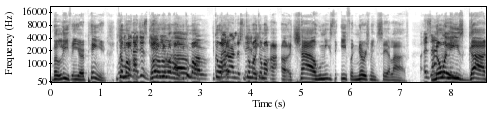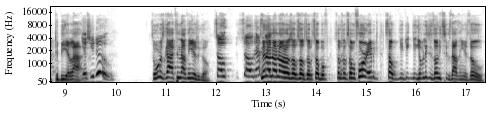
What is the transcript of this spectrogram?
belief in your opinion. You you mean? I just gave you a- You talking a- about, a you talking about, better talking about, understanding. you talking about a, child who needs to eat for nourishment to stay alive. No one Exactly. needs God to be alive. Yes, you do. So where was God ten thousand years ago? So, so that's No, no, no, no, no. So, so, so, so, so, so, so before, it, so your religion is only six thousand years old.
